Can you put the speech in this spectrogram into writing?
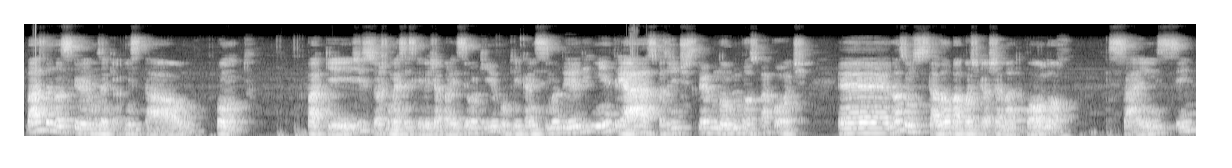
Basta nós escrevermos aqui, ó, install.package, se eu começar a escrever já apareceu aqui, eu vou clicar em cima dele e entre aspas a gente escreve o nome do nosso pacote. É, nós vamos instalar um pacote que é chamado Color Science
